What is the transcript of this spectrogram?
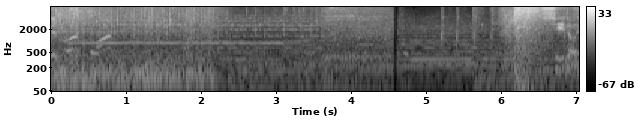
千鳥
